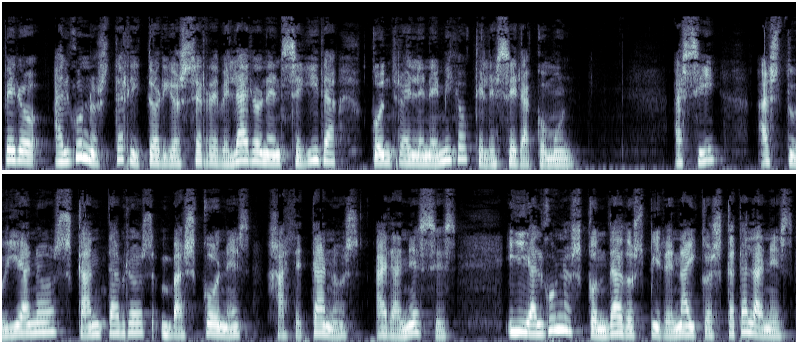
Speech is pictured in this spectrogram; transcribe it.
pero algunos territorios se rebelaron enseguida contra el enemigo que les era común. Así, asturianos, cántabros, vascones, jacetanos, araneses y algunos condados pirenaicos catalanes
